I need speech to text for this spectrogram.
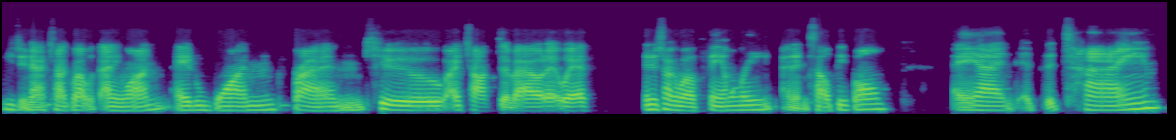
You did not talk about with anyone. I had one friend who I talked about it with. I didn't talk about family. I didn't tell people. And at the time,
